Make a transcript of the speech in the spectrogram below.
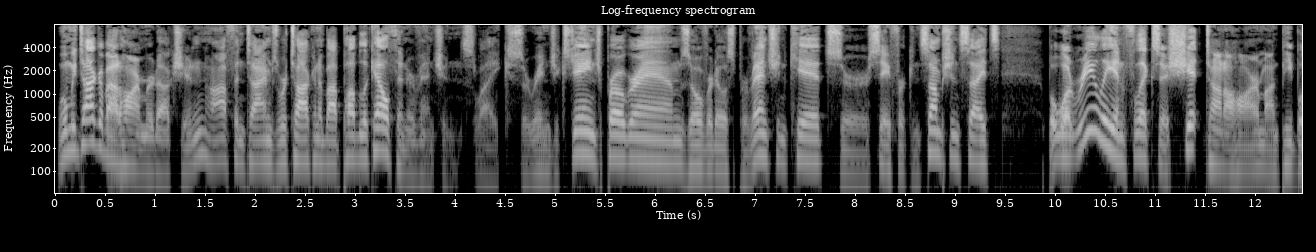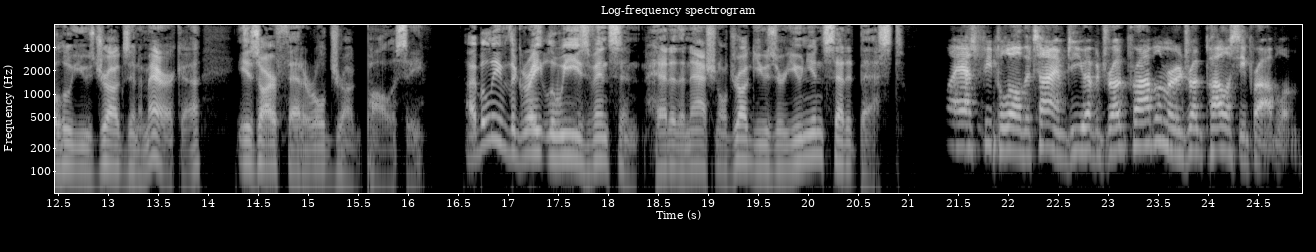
When we talk about harm reduction, oftentimes we're talking about public health interventions like syringe exchange programs, overdose prevention kits, or safer consumption sites. But what really inflicts a shit ton of harm on people who use drugs in America is our federal drug policy. I believe the great Louise Vincent, head of the National Drug User Union, said it best. I ask people all the time, do you have a drug problem or a drug policy problem?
